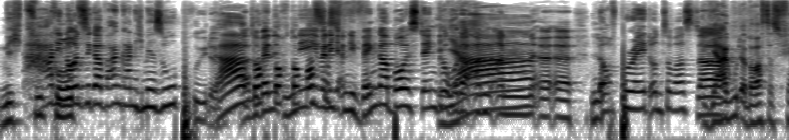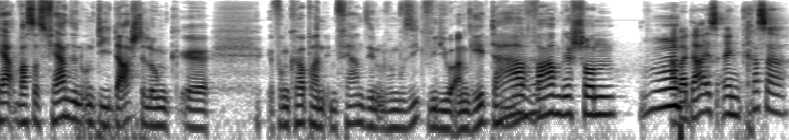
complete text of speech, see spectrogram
nicht zu Ah, die kurz. 90er waren gar nicht mehr so prüde. Ja, also doch, wenn, doch, doch, Nee, wenn ich an die Wenger Boys denke oder Ja. an, an äh, äh, Love Parade und sowas, da. Ja, gut, aber was das, Fer was das Fernsehen und die Darstellung äh, von Körpern im Fernsehen und im Musikvideo angeht, da waren wir schon. Aber da ist ein krasser,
